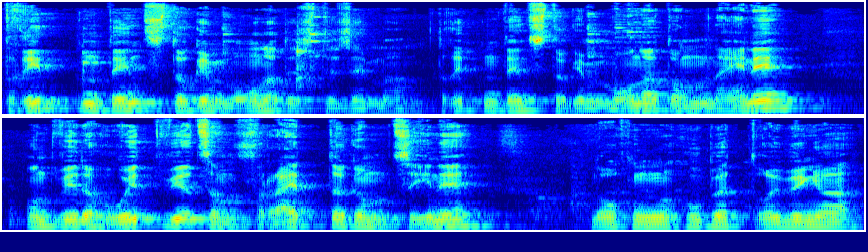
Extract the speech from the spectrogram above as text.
dritten Dienstag im Monat ist das immer. Am dritten Dienstag im Monat um 9 Uhr und wiederholt wird es am Freitag um 10 Uhr nach dem Hubert Tröbinger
